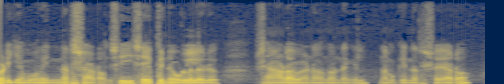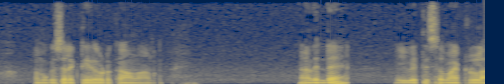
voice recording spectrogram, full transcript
പഠിക്കാൻ പോകുന്നത് ഇന്നർ ഷാഡോ ഈ ഷേപ്പിന്റെ ഉള്ളിലൊരു ഷാഡോ വേണമെന്നുണ്ടെങ്കിൽ നമുക്ക് ഇന്നർ ഷാഡോ നമുക്ക് സെലക്ട് ചെയ്ത് കൊടുക്കാവുന്നതാണ്. അതിന്റെ ഈ വ്യത്യസ്തമായിട്ടുള്ള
